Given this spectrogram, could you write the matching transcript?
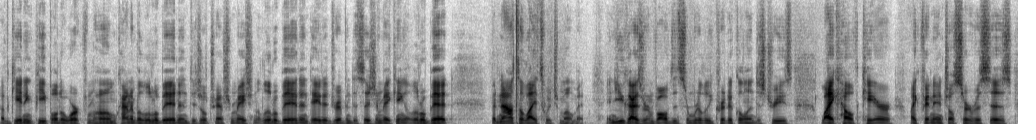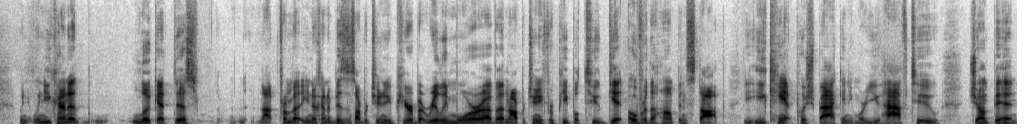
of getting people to work from home kind of a little bit and digital transformation a little bit and data driven decision making a little bit. But now it's a light switch moment. And you guys are involved in some really critical industries like healthcare like financial services. When, when you kind of look at this not from a you know kind of business opportunity pure but really more of an opportunity for people to get over the hump and stop you, you can't push back anymore. You have to jump in.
